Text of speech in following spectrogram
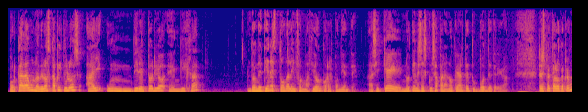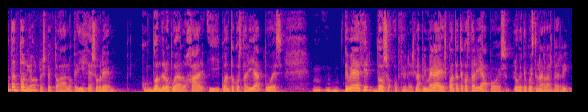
por cada uno de los capítulos hay un directorio en GitHub donde tienes toda la información correspondiente. Así que no tienes excusa para no crearte tu bot de Telegram. Respecto a lo que pregunta Antonio, respecto a lo que dice sobre dónde lo puede alojar y cuánto costaría, pues mm, te voy a decir dos opciones. La primera es, ¿cuánto te costaría? Pues lo que te cueste una Raspberry.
